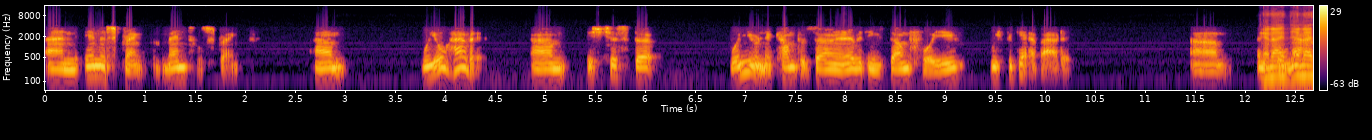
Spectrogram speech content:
and inner strength, mental strength. Um, we all have it. Um, it's just that when you're in the comfort zone and everything's done for you, we forget about it. Um, and I, and I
